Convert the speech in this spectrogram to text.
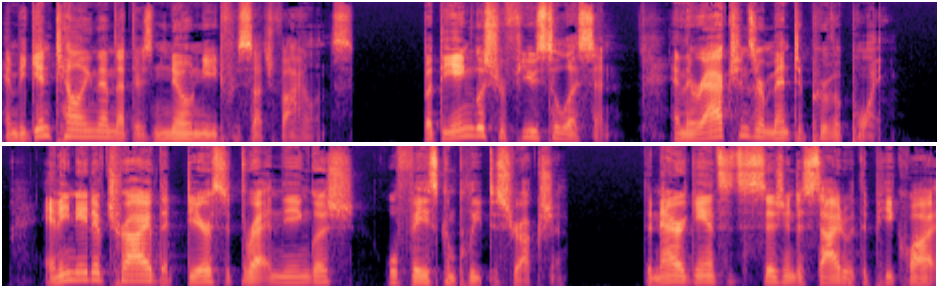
and begin telling them that there's no need for such violence. But the English refuse to listen, and their actions are meant to prove a point. Any native tribe that dares to threaten the English will face complete destruction. The Narragansett's decision to side with the Pequot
